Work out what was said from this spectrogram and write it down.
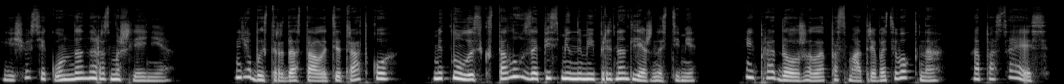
Еще секунда на размышление. Я быстро достала тетрадку, метнулась к столу за письменными принадлежностями и продолжила посматривать в окна, опасаясь,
